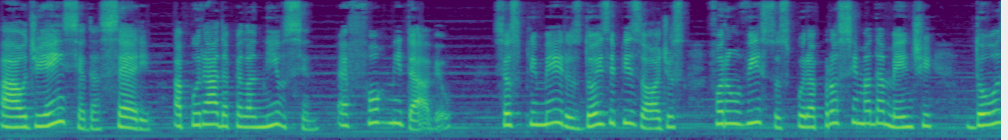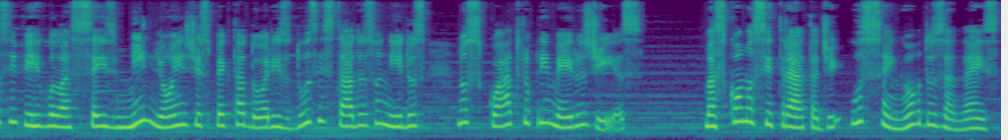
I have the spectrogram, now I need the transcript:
A audiência da série, apurada pela Nielsen, é formidável. Seus primeiros dois episódios foram vistos por aproximadamente 12,6 milhões de espectadores dos Estados Unidos nos quatro primeiros dias. Mas como se trata de O Senhor dos Anéis,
